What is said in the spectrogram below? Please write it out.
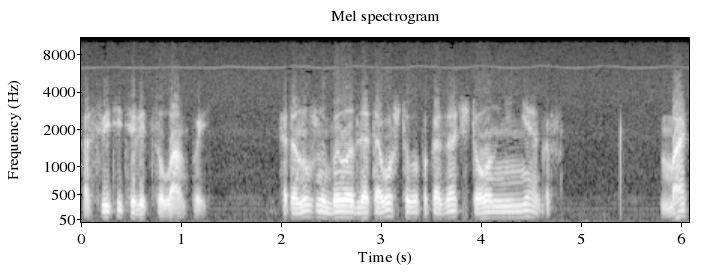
осветите лицо лампой». Это нужно было для того, чтобы показать, что он не негр. Мать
